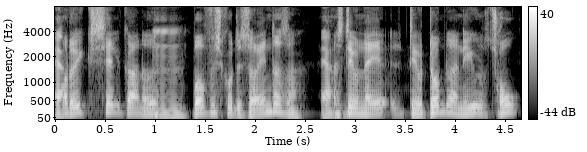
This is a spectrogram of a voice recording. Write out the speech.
Ja. og du ikke selv gør noget, mm. hvorfor skulle det så ændre sig? Ja. Altså, det er, jo det er jo dumt og naivt at tro.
